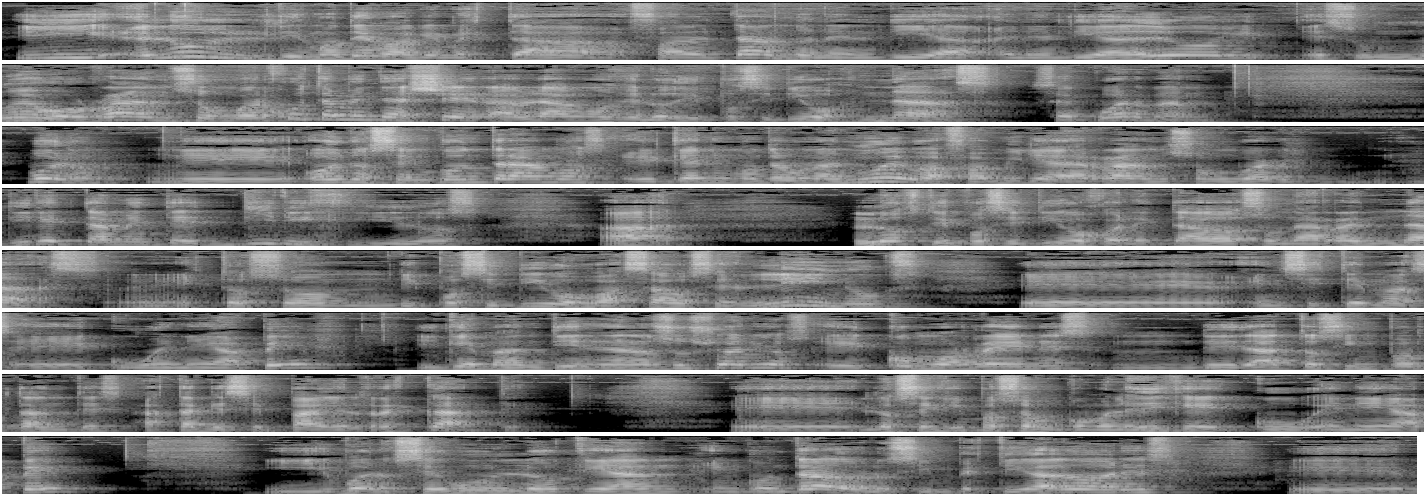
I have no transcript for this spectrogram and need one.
Y el último tema que me está faltando en el día, en el día de hoy es un nuevo ransomware. Justamente ayer hablamos de los dispositivos NAS, ¿se acuerdan? Bueno, eh, hoy nos encontramos eh, que han encontrado una nueva familia de ransomware directamente dirigidos a los dispositivos conectados a una red NAS. ¿eh? Estos son dispositivos basados en Linux, en sistemas QNAP y que mantienen a los usuarios eh, como rehenes mm, de datos importantes hasta que se pague el rescate. Eh, los equipos son, como les dije, QNAP y bueno, según lo que han encontrado los investigadores, eh,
